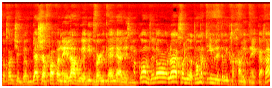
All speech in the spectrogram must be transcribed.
יכול להיות שבגלל שרב פאפא נעלב הוא יגיד דברים כאלה על איזה מקום זה לא, לא יכול להיות לא מתאים לתלמיד חכם להתנהג ככה?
